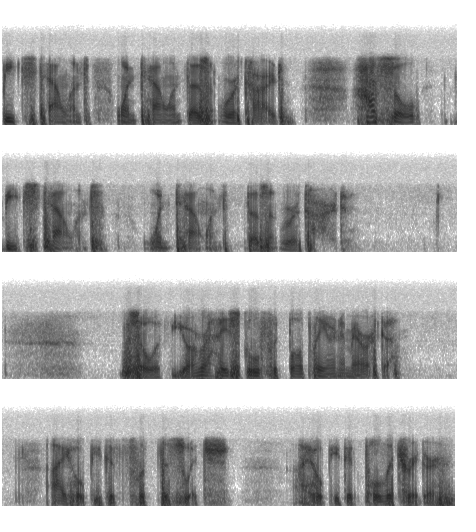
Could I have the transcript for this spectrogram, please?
beats talent when talent doesn't work hard. Hustle beats talent when talent doesn't work hard. So if you're a high school football player in America, I hope you could flip the switch. I hope you could pull the trigger.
